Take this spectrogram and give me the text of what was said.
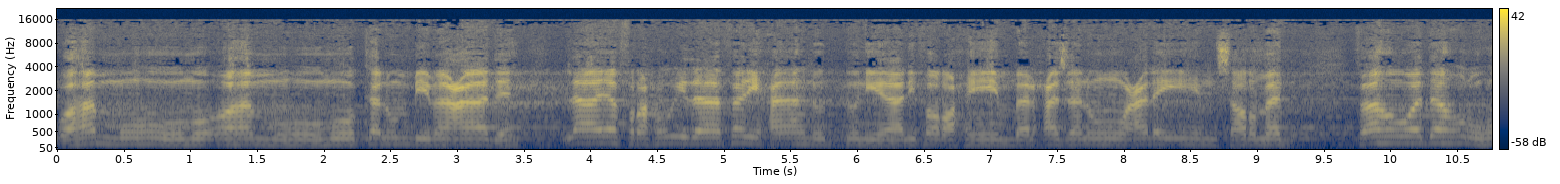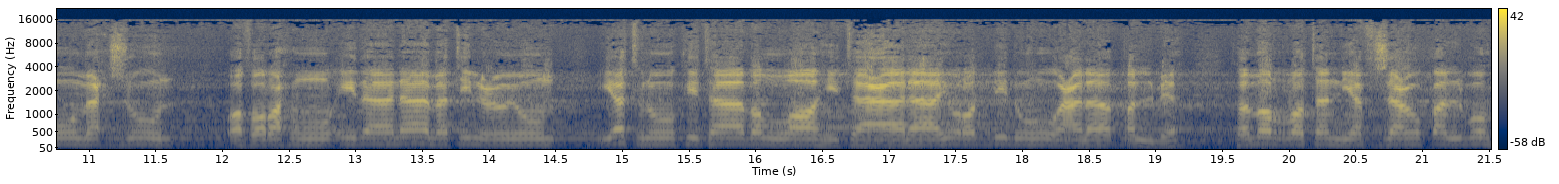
وهمه وهمه موكل بمعاده. لا يفرح إذا فرح أهل الدنيا لفرحهم بل حزنه عليهم سرمد. فهو دهره محزون وفرحه إذا نامت العيون. يتلو كتاب الله تعالى يردده على قلبه فمرة يفزع قلبه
